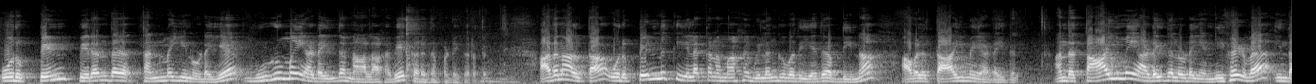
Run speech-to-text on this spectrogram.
ஒரு பெண் பிறந்த தன்மையினுடைய முழுமை அடைந்த நாளாகவே கருதப்படுகிறது. அதனால்தான் ஒரு பெண்ணுக்கு இலக்கணமாக விளங்குவது எது அப்படின்னா அவள் தாய்மை அடைதல். அந்த தாய்மை அடைதலுடைய நிகழ்வை இந்த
